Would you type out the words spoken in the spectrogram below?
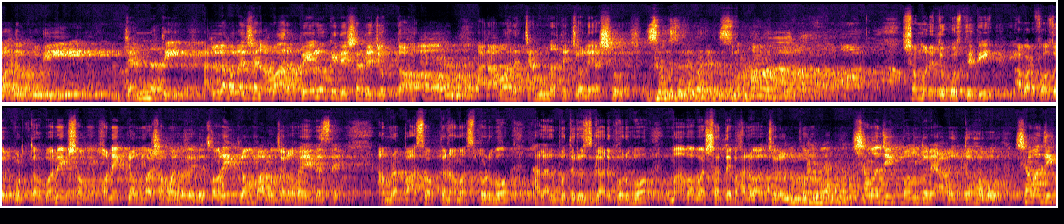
ওয়াদখুলি জান্নাতি। আল্লাহ বলেছেন, আমার প্রিয় লোকেদের সাথে যুক্ত হও আর আমার জান্নাতে চলে আসো। সুবহানাল্লাহ। সম্মানিত উপস্থিতি, আবার ফজর পড়তে হবে। অনেক অনেক লম্বা সময় হয়ে গেছে, অনেক লম্বা আলোচনা হয়ে গেছে। আমরা পাঁচ অক্ত নামাজ পড়ব, হালাল পথে রোজগার করব, মা বাবার সাথে ভালো আচরণ করব, সামাজিক বন্ধনে আবদ্ধ হব। সামাজিক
